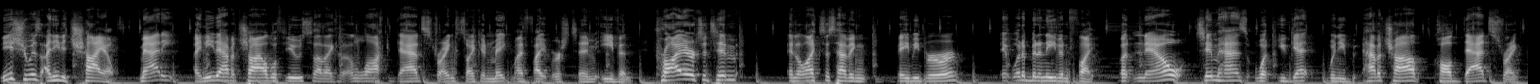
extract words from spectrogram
The issue is I need a child. Maddie, I need to have a child with you so that I can unlock dad's strength so I can make my fight versus Tim even. Prior to Tim and Alexis having baby Brewer, it would have been an even fight. But now Tim has what you get when you have a child called dad strength,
